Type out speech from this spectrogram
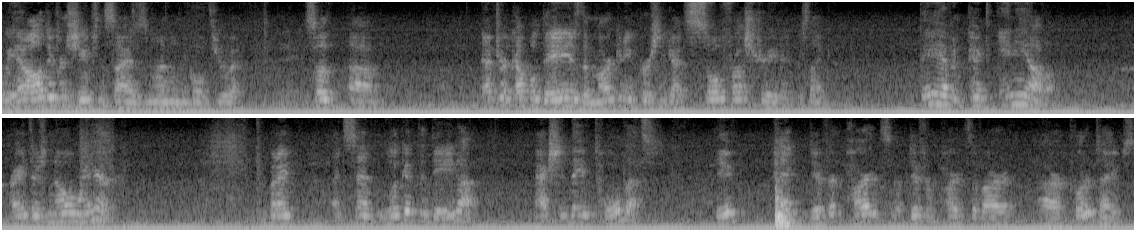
we had all different shapes and sizes and wanted them to go through it. So um, after a couple days, the marketing person got so frustrated. It's like, they haven't picked any of them, right? There's no winner. But I, I said, look at the data. Actually, they've told us. They've picked different parts of different parts of our, our prototypes,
